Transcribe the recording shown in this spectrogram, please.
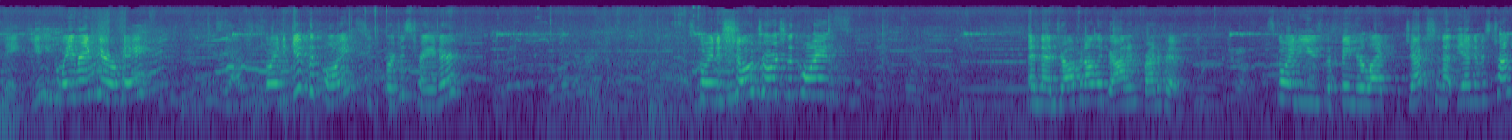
Thank you. You can wait right here, okay? Going to give the coins to George's trainer. He's going to show George the coins and then drop it on the ground in front of him. He's going to use the finger-like projection at the end of his trunk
